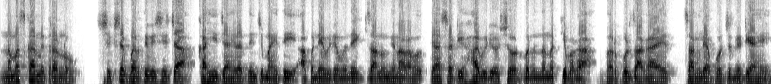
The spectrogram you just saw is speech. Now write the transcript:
नमस्कार मित्रांनो. शिक्षक भरतीविषयीच्या काही जाहिरातींची माहिती आपण या व्हिडिओमध्ये जाणून घेणार आहोत. त्यासाठी हा व्हिडिओ शेवटपर्यंत नक्की बघा. भरपूर जागा आहेत चांगली अपॉर्च्युनिटी आहे.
